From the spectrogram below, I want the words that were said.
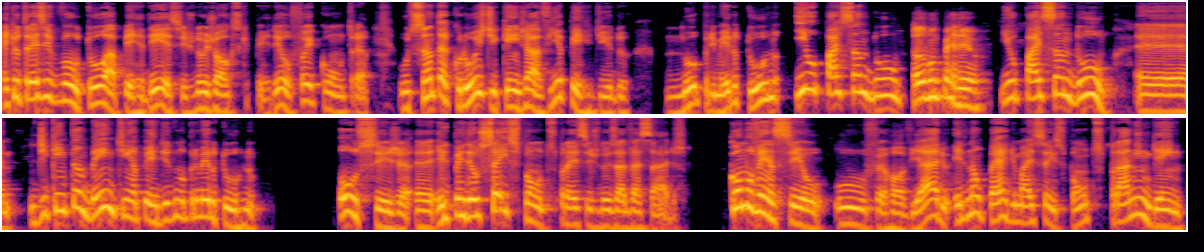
É que o 13 voltou a perder esses dois jogos que perdeu. Foi contra o Santa Cruz, de quem já havia perdido no primeiro turno, e o Paysandu. Todo mundo perdeu. E o Paysandu, é, de quem também tinha perdido no primeiro turno. Ou seja, é, ele perdeu seis pontos para esses dois adversários. Como venceu o Ferroviário, ele não perde mais seis pontos para ninguém.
